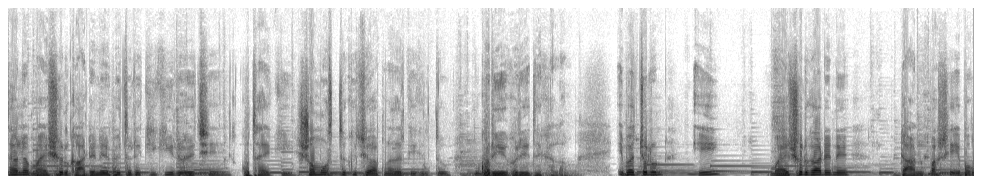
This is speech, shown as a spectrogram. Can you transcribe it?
তাহলে মাইশোর গার্ডেনের ভিতরে কি কি রয়েছে? কোথায় কি? সমস্ত কিছু আপনাদেরকে কিন্তু ঘুরিয়ে ঘুরিয়ে দেখালাম। এবার চলুন এই মাইশোর গার্ডেনে ডান পাশে এবং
